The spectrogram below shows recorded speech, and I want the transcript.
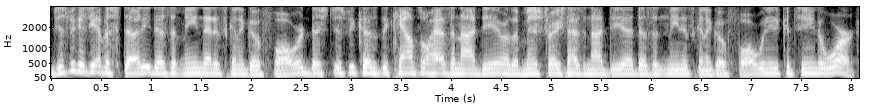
just because you have a study doesn't mean that it's going to go forward. Just because the council has an idea or the administration has an idea doesn't mean it's going to go forward. We need to continue to work.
